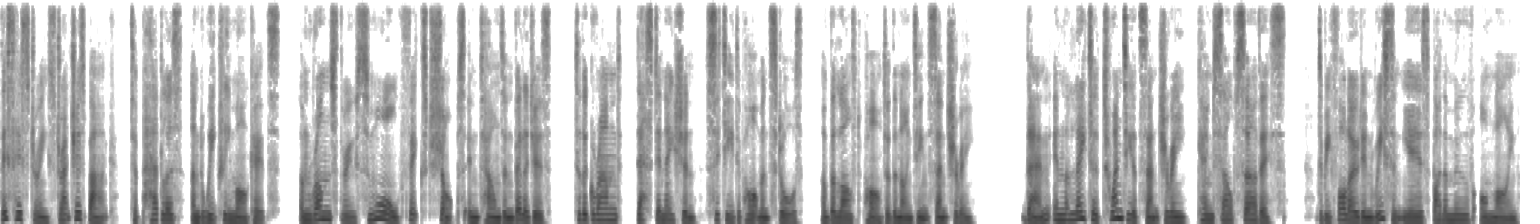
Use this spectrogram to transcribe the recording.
This history stretches back to peddlers and weekly markets and runs through small fixed shops in towns and villages to the grand destination city department stores of the last part of the 19th century. Then, in the later 20th century, came self service, to be followed in recent years by the move online.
